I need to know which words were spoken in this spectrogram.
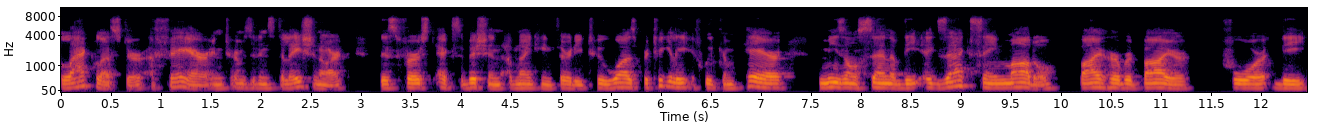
lackluster affair in terms of installation art this first exhibition of 1932 was, particularly if we compare mise en scène of the exact same model by Herbert Bayer for the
